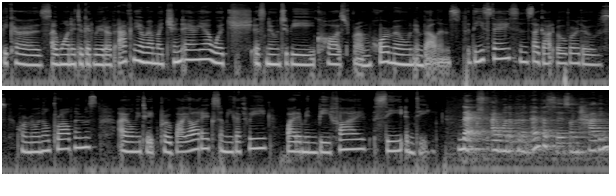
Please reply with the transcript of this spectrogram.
because I wanted to get rid of acne around my chin area, which is known to be caused from hormone imbalance. These days, since I got over those hormonal problems, I only take probiotics, omega-3, vitamin B5, C, and D. Next, I want to put an emphasis on having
